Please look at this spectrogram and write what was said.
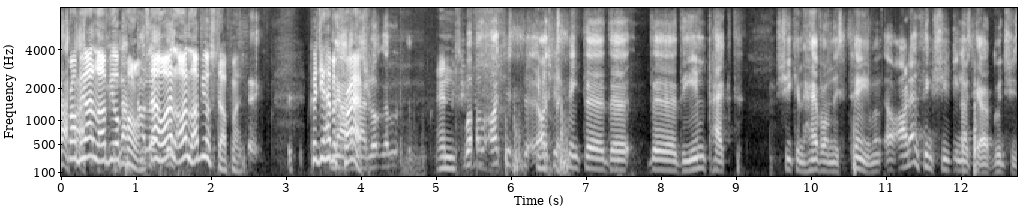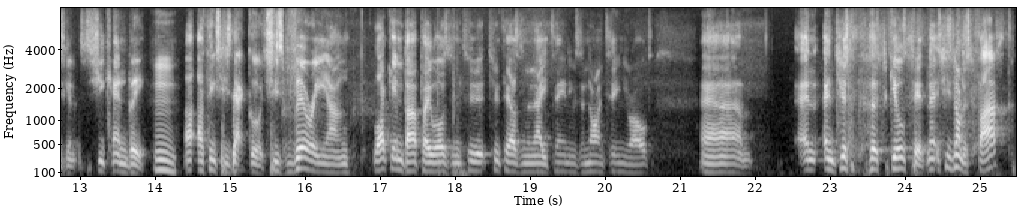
Robbie, I love your No, columns. no, No, I, I love your stuff, mate. Because you have a crack. look, look, and Well, I just, I just think the, the the the impact she can have on this team. I- don't think she knows how good she's going. She can be. Mm. I, I think she's that good. She's very young, like Mbappe was in two, 2018. He was a 19 year old, um, and and just her skill set. Now, she's not as fast.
